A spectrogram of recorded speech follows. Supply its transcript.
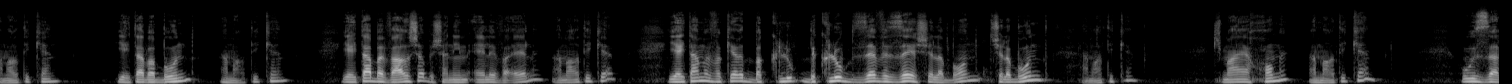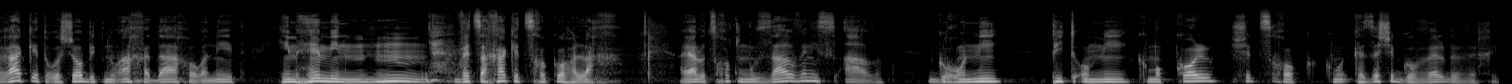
אמרתי כן. היא הייתה בבונד? אמרתי כן. היא הייתה בוורשה בשנים אלה ואלה? אמרתי כן. היא הייתה מבקרת בקלוב, בקלוב זה וזה של, הבונד, של הבונד? אמרתי כן. שמה היה חומה? אמרתי כן. הוא זרק את ראשו בתנועה חדה אחורנית, המהם "מהם", וצחק את צחוקו הלך. היה לו צחוק מוזר ונסער, גרוני, פתאומי, כמו קול שצחוק, כמו, כזה שגובל בבכי.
